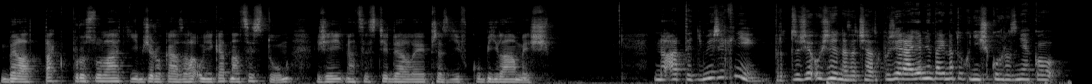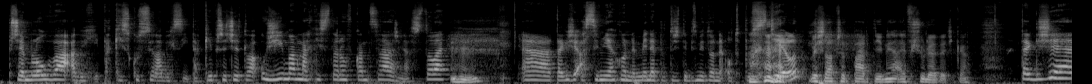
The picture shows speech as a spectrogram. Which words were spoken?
Byla tak prosulá tím, že dokázala unikat nacistům, že jí nacisti dali přezdívku Bílá myš. No a teď mi řekni, protože už ne na začátku, protože ráda mě tady na tu knížku hrozně jako přemlouvá, abych ji taky zkusila, abych si ji taky přečetla. Už ji mám nachystanou v kanceláři na stole, mm-hmm. a, takže asi mě jako nemine, protože ty bys mi to neodpustil. Vyšla před pár týdny a je všude teďka. Takže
